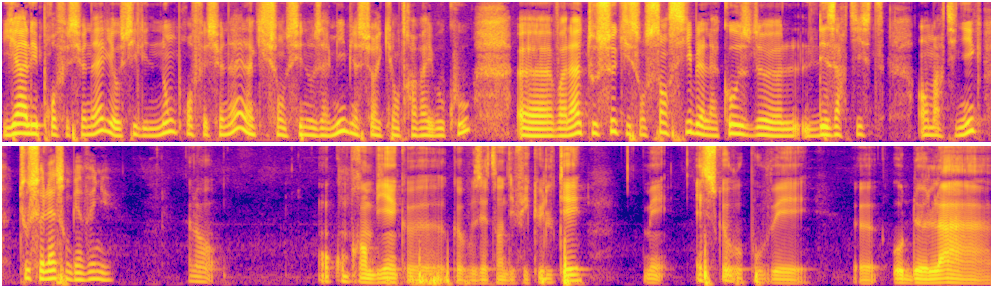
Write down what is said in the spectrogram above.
Il y a les professionnels, il y a aussi les non-professionnels, hein, qui sont aussi nos amis, bien sûr, et qui on travaille beaucoup. Euh, voilà, tous ceux qui sont sensibles à la cause de, des artistes en Martinique, tous ceux-là sont bienvenus. Alors, on comprend bien que vous êtes en difficulté, mais est-ce que vous pouvez, euh, au-delà euh,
